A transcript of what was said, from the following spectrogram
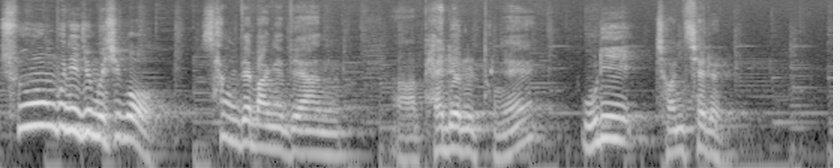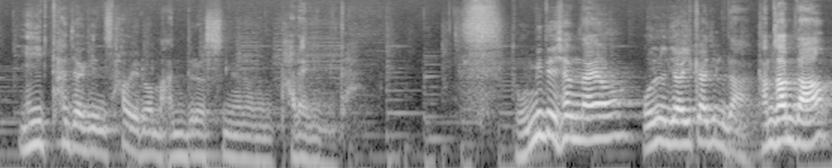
충분히 주무시고 상대방에 대한 어, 배려를 통해 우리 전체를 이타적인 사회로 만들었으면 하는 바람입니다. 도움이 되셨나요? 오늘 여기까지입니다. 감사합니다.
